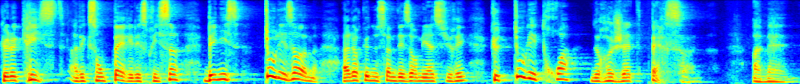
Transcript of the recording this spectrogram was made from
Que le Christ, avec son Père et l'Esprit Saint, bénisse tous les hommes, alors que nous sommes désormais assurés que tous les trois ne rejettent personne. Amen.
